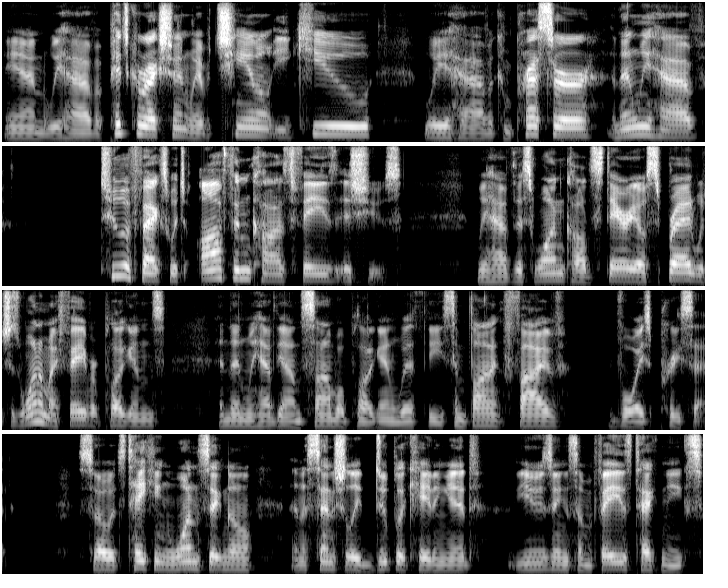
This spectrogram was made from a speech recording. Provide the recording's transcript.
And we have a pitch correction, we have a channel EQ, we have a compressor, and then we have two effects which often cause phase issues. We have this one called Stereo Spread, which is one of my favorite plugins, and then we have the Ensemble plugin with the Symphonic 5 voice preset. So it's taking one signal and essentially duplicating it using some phase techniques,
